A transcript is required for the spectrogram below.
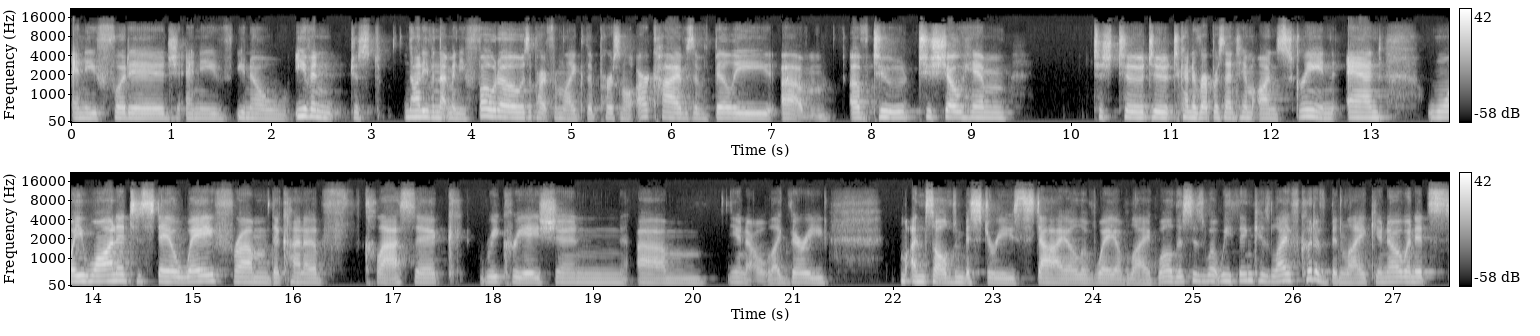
any footage, any, you know, even just not even that many photos apart from like the personal archives of Billy um, of to to show him to, to to to kind of represent him on screen. And we wanted to stay away from the kind of classic recreation um you know like very unsolved mysteries style of way of like well this is what we think his life could have been like you know? And it's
